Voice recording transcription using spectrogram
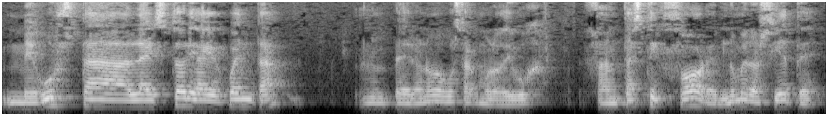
me gusta la historia que cuenta, pero no me gusta cómo lo dibuja. Fantastic Four, el número 7.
